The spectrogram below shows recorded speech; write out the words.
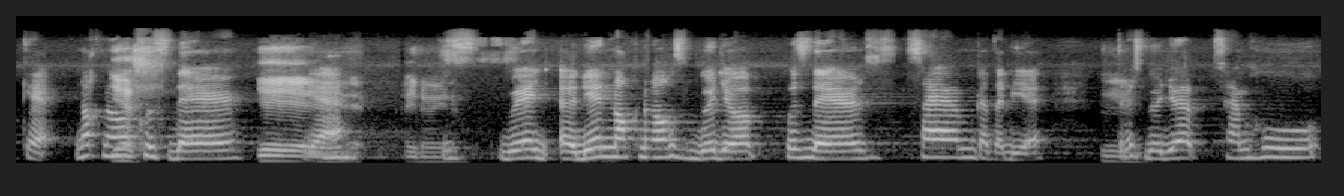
kayak knock knock Yes. who's there Iya iya Ya. iya. I know, I know. gue eh, dia knock knock gue jawab who's there Sam kata dia Hmm. terus gue jawab Sam who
